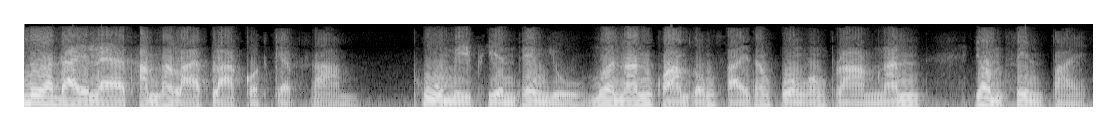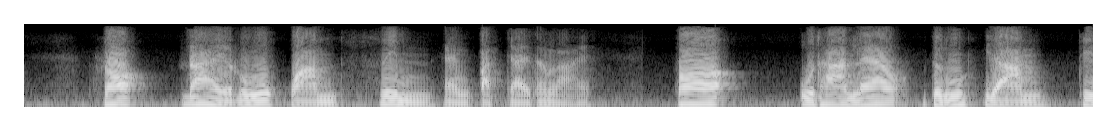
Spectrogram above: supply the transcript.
เมื่อใดแลทำทั้งหลายปรากฏแก่พรามผู้มีเพียรเพ่งอยู่ เมื่อนั้นความสงสัยทั้งปวงของพรามนั้นย่อมสิ้นไป เพราะได้รู้ความสิ้นแห่งปัจจัยทั้งหลาย พออุทานแล้วถึงยามที่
